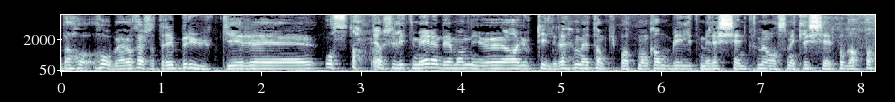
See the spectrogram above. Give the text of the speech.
Da håper jeg jo kanskje at dere bruker eh, oss da, kanskje litt mer enn det man har gjort tidligere, med tanke på at man kan bli litt mer kjent med hva som egentlig skjer på gata.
